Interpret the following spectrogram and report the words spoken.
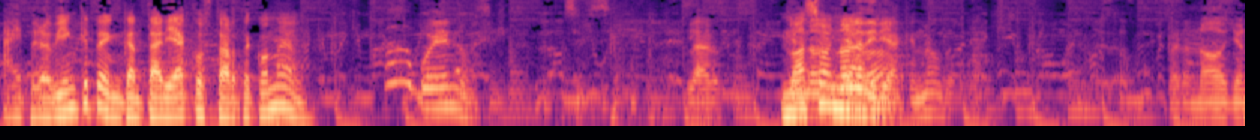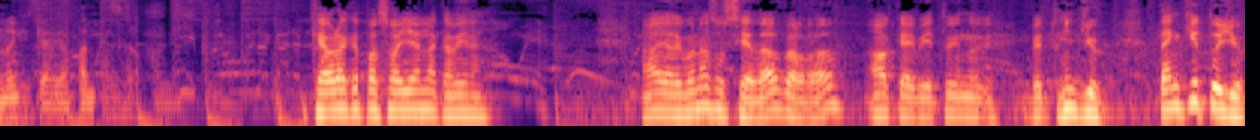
Ay, pero bien que te encantaría acostarte con él. ah, bueno, sí. Sí, sí. Claro que sí. ¿No Que has no, soñado? le diría que no, ¿verdad? Pero, pero no, yo no dije que había fantasía. ¿Qué ahora qué pasó allá en la cabina? Hay alguna sociedad, ¿verdad? Ok, between, between you. Thank you to you.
